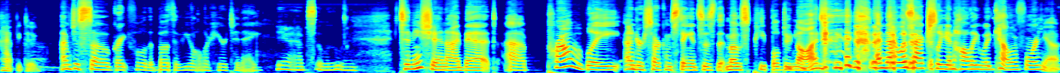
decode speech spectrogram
happy to. I'm just so grateful that both of you all are here today. Yeah, absolutely. Tanesha and I met uh, probably under circumstances that most people do not. and that was actually in Hollywood, California.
